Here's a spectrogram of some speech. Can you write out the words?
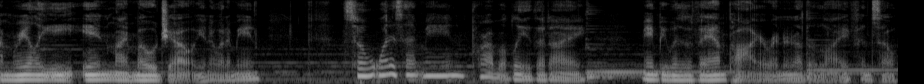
I'm really in my mojo, you know what I mean? So, what does that mean? Probably that I maybe was a vampire in another life, and so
